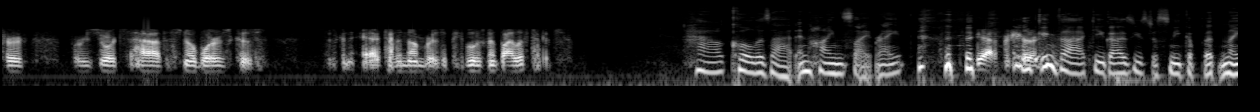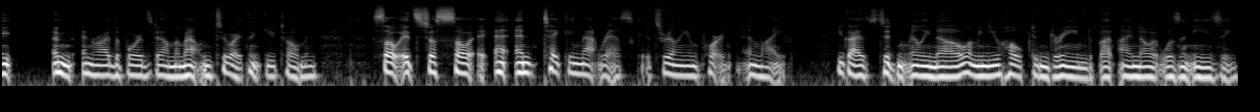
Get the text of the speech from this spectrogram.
for for resorts to have snowboarders because it's going to add to the numbers of people who's going to buy lift tickets. Is that in hindsight, right? Yeah, for sure. Looking back, you guys used to sneak up at night and, and ride the boards down the mountain too, I think you told me. So it's just so, and, and taking that risk, it's really important in life. You guys didn't really know. I mean, you hoped and dreamed, but I know it wasn't easy.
